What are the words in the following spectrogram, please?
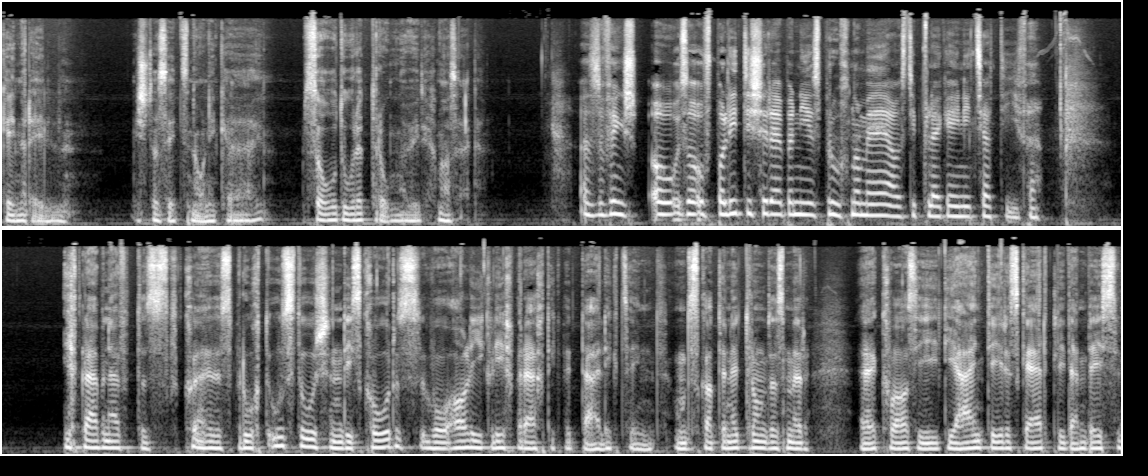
generell ist das jetzt noch nicht äh, so durchgedrungen, würde ich mal sagen. Also du findest auch so auf politischer Ebene, es braucht noch mehr als die Pflegeinitiative? Ich glaube einfach, dass es braucht Austausch, einen Diskurs, wo alle gleichberechtigt beteiligt sind. Und es geht ja nicht darum, dass wir äh, quasi die eine ihr Gärtchen dann besser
